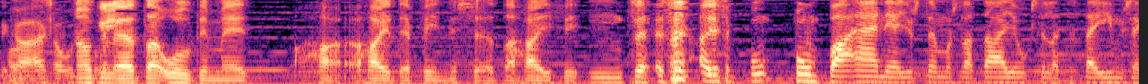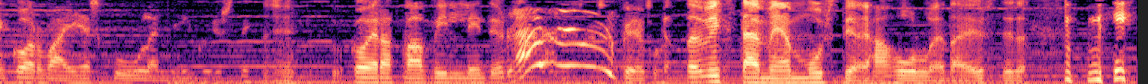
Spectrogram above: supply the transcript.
Mikä on aika No on kyllä jotain ultimate ha- high definition, jotain hi-fi. Mm, se, se, se pu- pumppaa ääniä just semmosilla taajuuksilla, että sitä ihmisen korvaa ei edes kuule niinku justi. Niin. Koirat vaan villiintyy. Joku. Tai miksi tää meidän musti on ihan hulluja tai just se niin.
